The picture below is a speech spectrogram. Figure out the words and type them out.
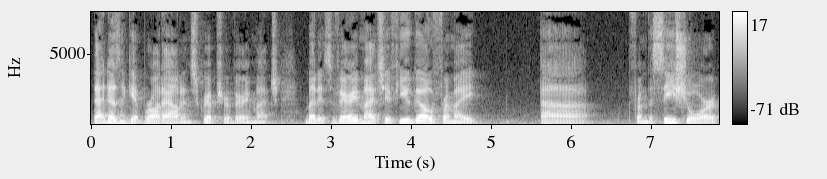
that doesn't get brought out in Scripture very much but it's very much if you go from a uh, from the seashore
